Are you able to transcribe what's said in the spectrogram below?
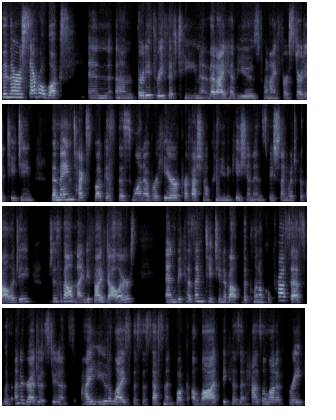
Then there are several books in um, 3315 that I have used when I first started teaching. The main textbook is this one over here, Professional Communication and Speech Language Pathology, which is about $95. And because I'm teaching about the clinical process with undergraduate students, I utilize this assessment book a lot because it has a lot of great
